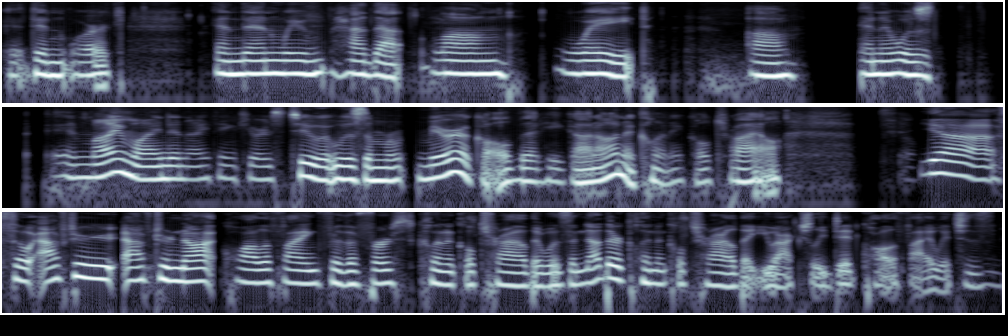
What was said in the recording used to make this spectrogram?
it didn't work. And then we had that long wait. Uh, and it was, in my mind, and I think yours too, it was a miracle that he got on a clinical trial. So, Yeah. So after after not qualifying for the first clinical trial, there was another clinical trial that you actually did qualify, which is Mm.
